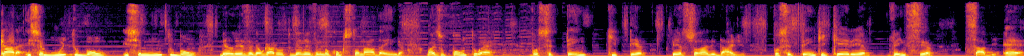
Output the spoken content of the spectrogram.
Cara, isso é muito bom. Isso é muito bom. Beleza, ele é um garoto, beleza, ele não conquistou nada ainda. Mas o ponto é: você tem que ter personalidade. Você tem que querer vencer sabe? É,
